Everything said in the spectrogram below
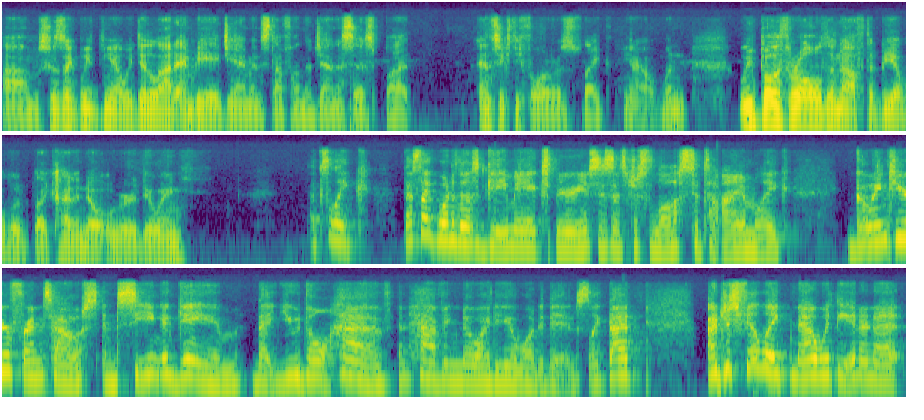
Um, so it's like we, you know, we did a lot of NBA Jam and stuff on the Genesis, but N64 was like, you know, when we both were old enough to be able to like kind of know what we were doing. That's like that's like one of those gaming experiences that's just lost to time. Like going to your friend's house and seeing a game that you don't have and having no idea what it is. Like that, I just feel like now with the internet,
